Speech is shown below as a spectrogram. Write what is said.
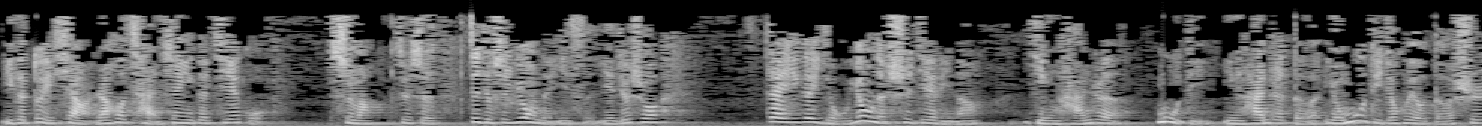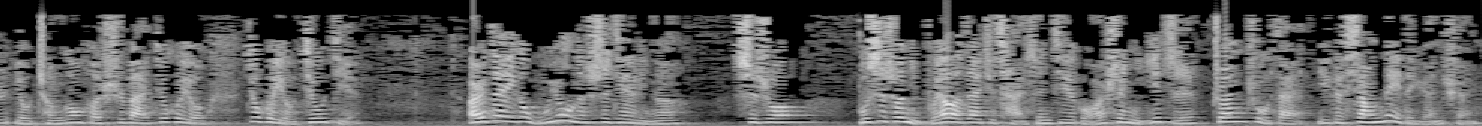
一个对象，然后产生一个结果，是吗？就是这就是用的意思。也就是说，在一个有用的世界里呢，隐含着目的，隐含着得。有目的就会有得失，有成功和失败，就会有就会有纠结。而在一个无用的世界里呢，是说。不是说你不要再去产生结果，而是你一直专注在一个向内的源泉，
